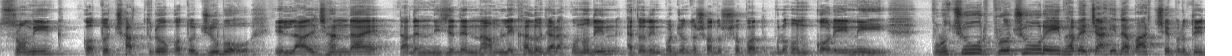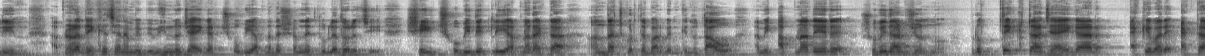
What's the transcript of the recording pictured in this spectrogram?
শ্রমিক, কত ছাত্র, কত যুব এই লাল ঝান্ডায় তাদের নিজেদের নাম লেখালো যারা কোনোদিন এতদিন পর্যন্ত সদস্যপদ গ্রহণ করেনি। প্রচুর প্রচুর এইভাবে চাহিদা বাড়ছে প্রতিদিন। আপনারা দেখেছেন, আমি বিভিন্ন জায়গার ছবি আপনাদের সামনে তুলে ধরেছি। সেই ছবি দেখলেই আপনারা একটা আন্দাজ করতে পারবেন। কিন্তু তাও আমি আপনাদের সুবিধার জন্য প্রত্যেকটা জায়গার একেবারে একটা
